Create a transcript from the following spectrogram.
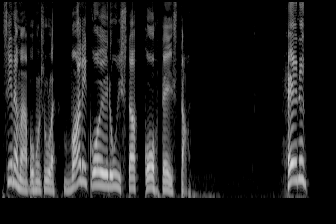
Siinä mä puhun sulle valikoiduista kohteista. Hei nyt!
